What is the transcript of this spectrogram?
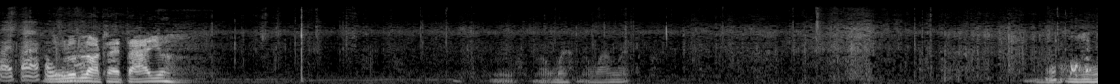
สายตาเขายัยังรุดหลอดสายตาอยู่ออกมาเอาวางไว้โอ้โห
